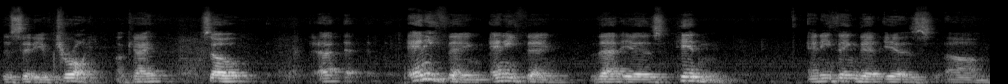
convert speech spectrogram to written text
the city of Troy. Okay? So, uh, anything, anything that is hidden, anything that is um,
